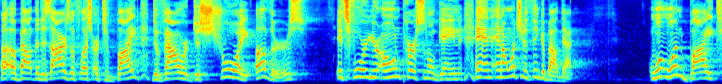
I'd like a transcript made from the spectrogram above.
uh, about the desires of the flesh are to bite, devour, destroy others, it's for your own personal gain. And, and I want you to think about that. One, one bite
